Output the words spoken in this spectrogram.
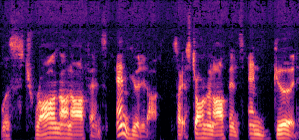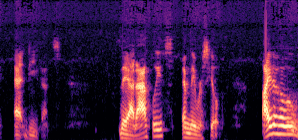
was strong on offense and good at sorry, strong on offense and good at defense. They had athletes and they were skilled. Idaho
